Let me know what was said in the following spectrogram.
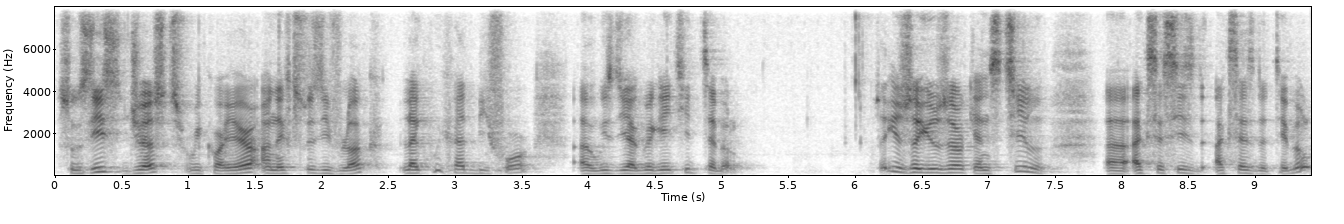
So this just require an exclusive lock like we had before uh, with the aggregated table. So the user can still uh, access, access the table,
